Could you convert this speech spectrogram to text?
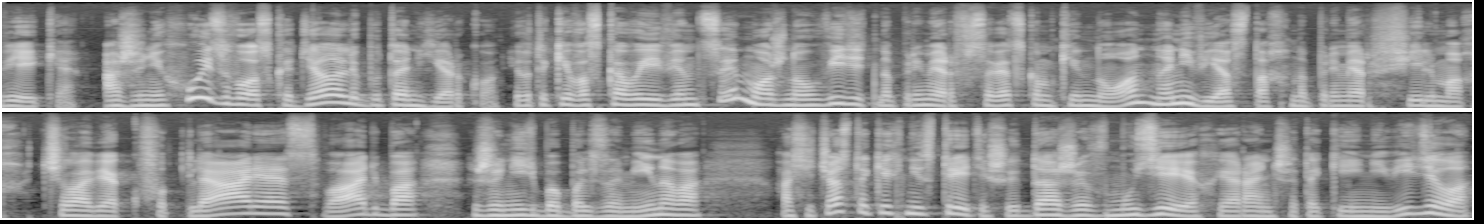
веке. А жениху из воска делали бутоньерку. И вот такие восковые венцы можно увидеть, например, в советском кино, на невестах, например, в фильмах «Человек в футляре», «Свадьба», «Женитьба Бальзаминова». А сейчас таких не встретишь, и даже в музеях я раньше такие не видела.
